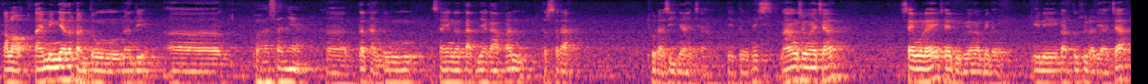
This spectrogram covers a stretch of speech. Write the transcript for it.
Kalau timingnya tergantung nanti eh, bahasanya. eh, tergantung saya ngekatnya kapan terserah durasinya aja. Itu. Wis, langsung aja. Saya mulai saya dulu yang ngambil ini kartu sudah diajak.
